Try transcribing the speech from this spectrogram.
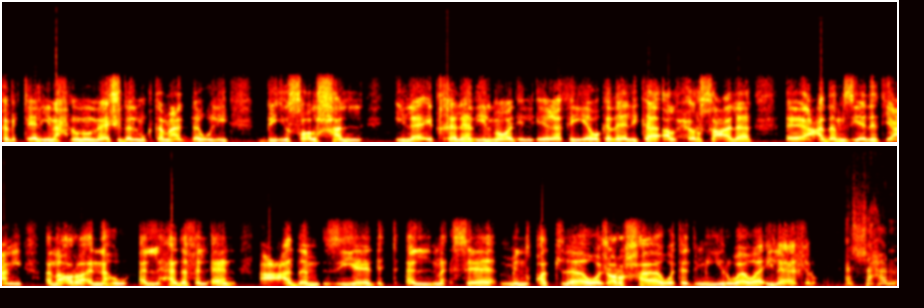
فبالتالي نحن نناشد المجتمع الدولي بإيصال حل إلى إدخال هذه المواد الإغاثية وكذلك الحرص على آه، عدم زيادة يعني أنا أرى أنه الهدف الآن عدم زيادة المأساة من قتلى وجرحى وتدمير والى آخره الشحن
